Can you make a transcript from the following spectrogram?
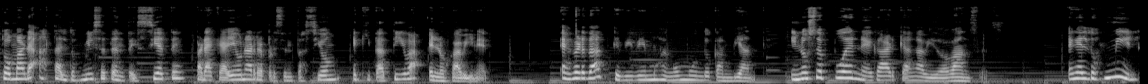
tomará hasta el 2077 para que haya una representación equitativa en los gabinetes. Es verdad que vivimos en un mundo cambiante y no se puede negar que han habido avances. En el 2000,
